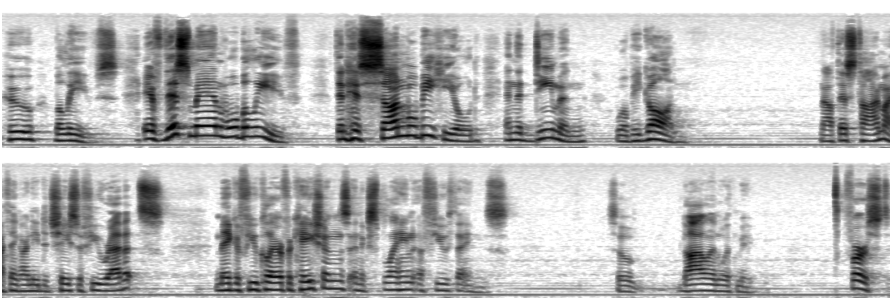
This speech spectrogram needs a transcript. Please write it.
who believes. If this man will believe, then his son will be healed and the demon will be gone. Now, at this time, I think I need to chase a few rabbits, make a few clarifications, and explain a few things. So, dial in with me. First,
